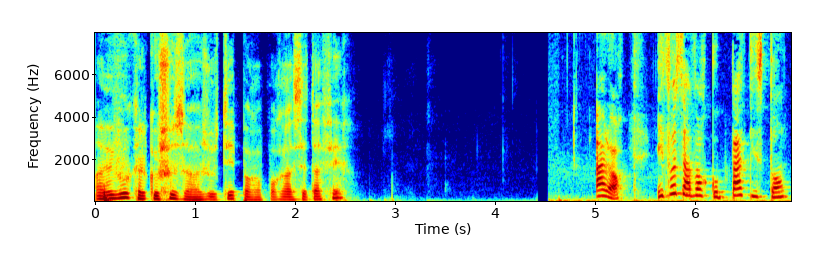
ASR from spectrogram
avez-vous quelque chose à ajouter par rapport à cette affaire? Alors, il faut savoir qu'au Pakistan,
